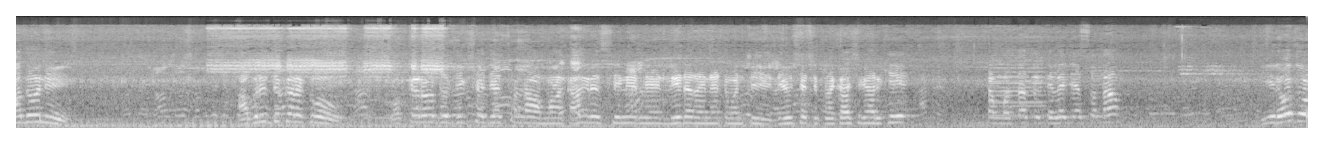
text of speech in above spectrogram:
ఆదోని అభివృద్ధి కొరకు ఒక్కరోజు దీక్ష చేస్తున్న మా కాంగ్రెస్ సీనియర్ లీడర్ అయినటువంటి దేవిశెట్టి ప్రకాష్ గారికి మద్దతు తెలియజేస్తున్నాం. ఈరోజు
